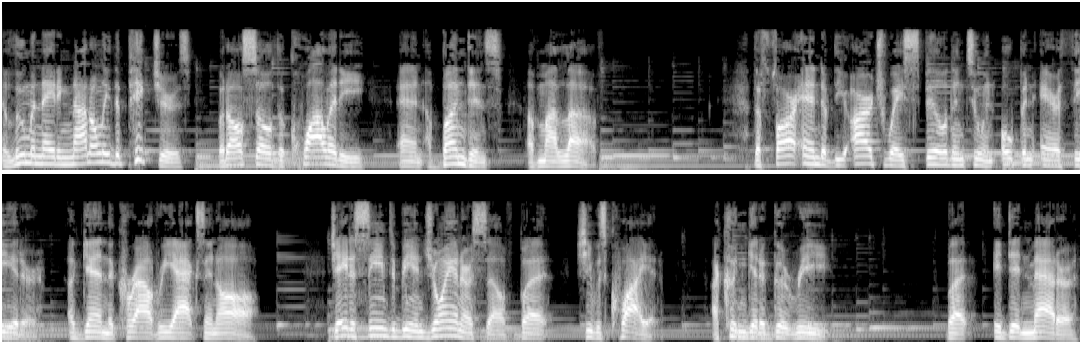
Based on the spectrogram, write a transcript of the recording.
illuminating not only the pictures, but also the quality and abundance of my love. The far end of the archway spilled into an open air theater. Again, the crowd reacts in awe. Jada seemed to be enjoying herself, but she was quiet. I couldn't get a good read. But it didn't matter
